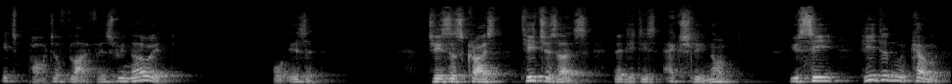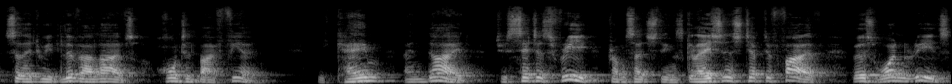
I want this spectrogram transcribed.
It's part of life as we know it. Or is it? Jesus Christ teaches us that it is actually not. You see, He didn't come so that we'd live our lives haunted by fear. He came and died to set us free from such things. Galatians chapter 5, verse 1 reads,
